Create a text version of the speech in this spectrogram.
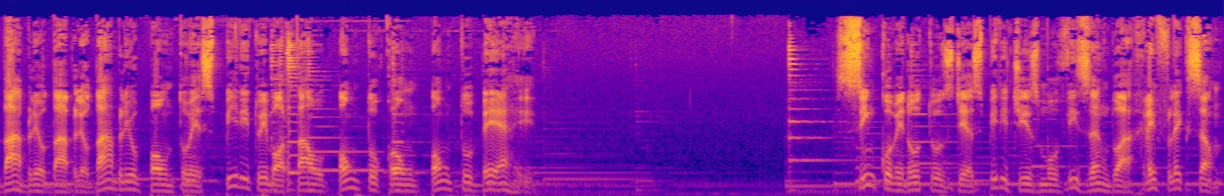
www.espirituimortal.com.br Cinco minutos de Espiritismo visando a reflexão.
